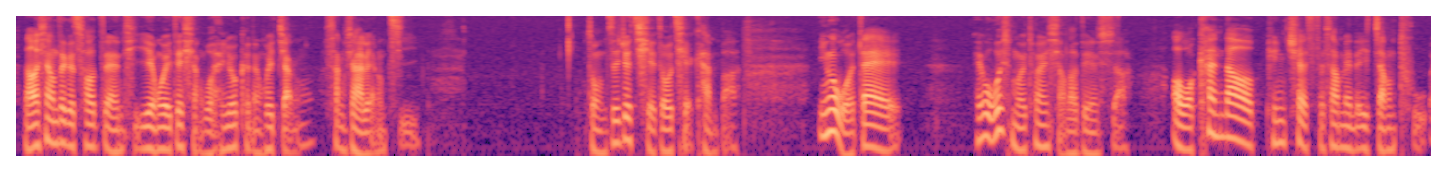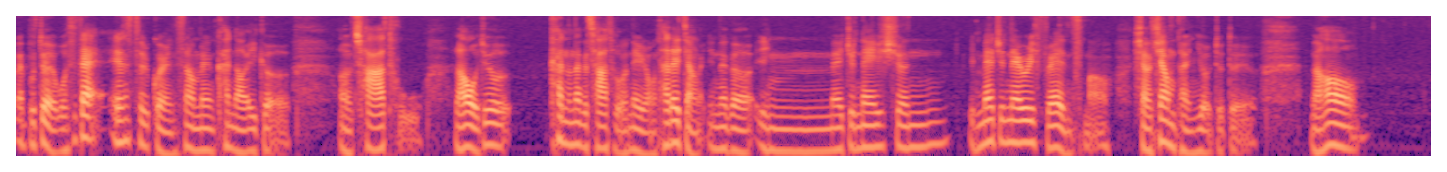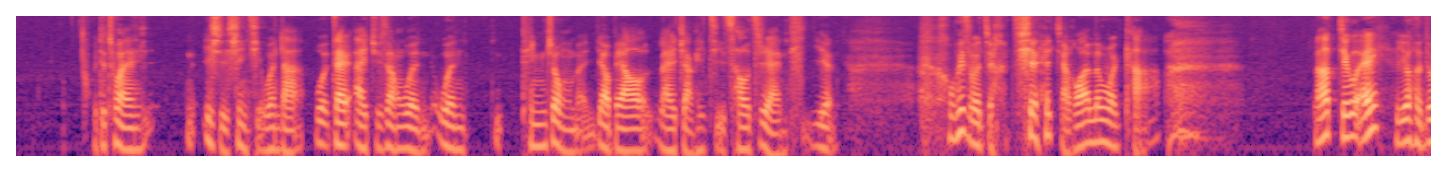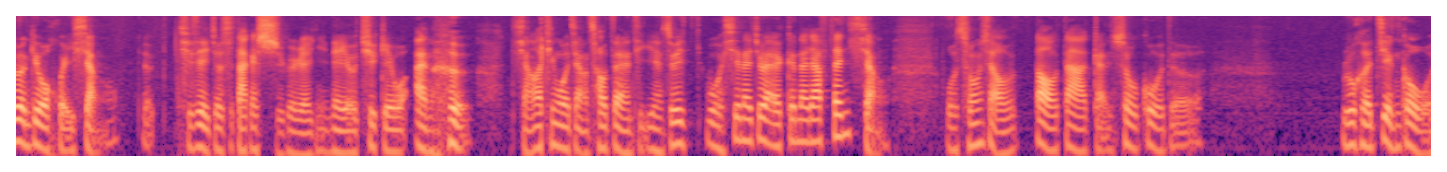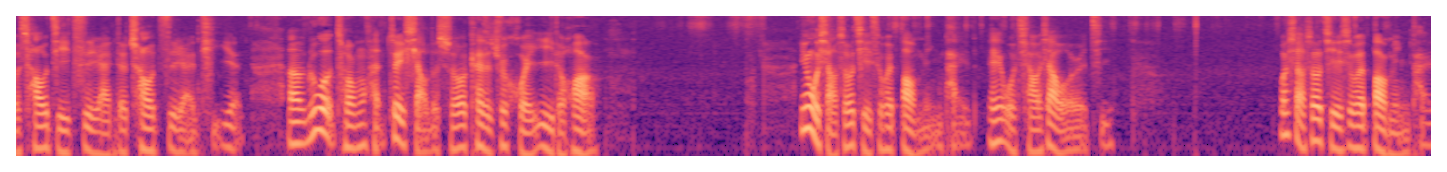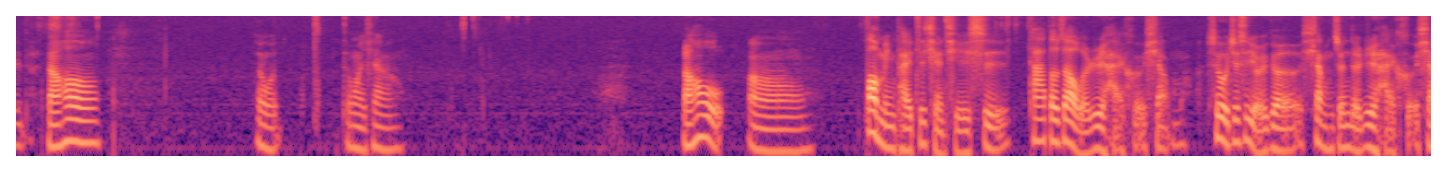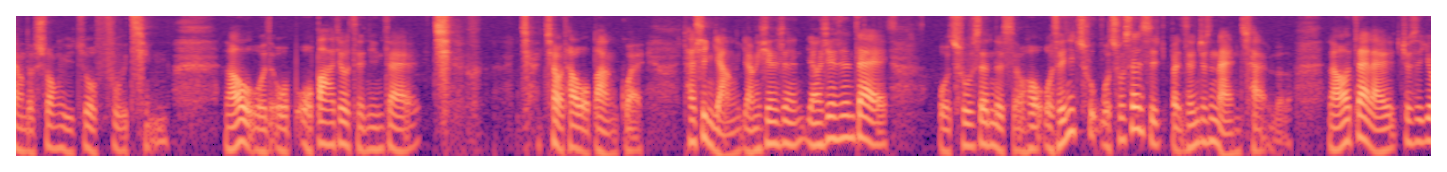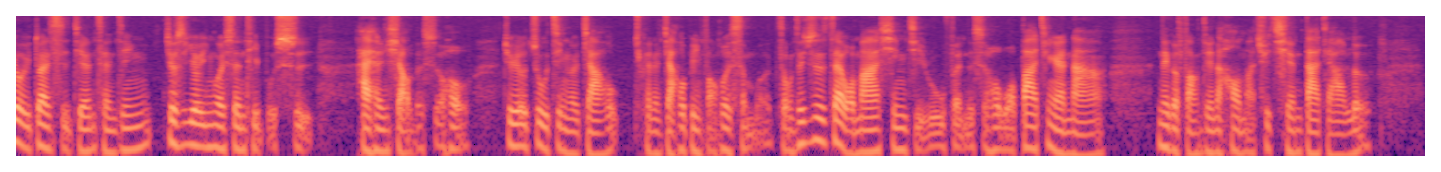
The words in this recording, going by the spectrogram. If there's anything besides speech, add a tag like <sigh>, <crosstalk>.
然后，像这个超自然体验，我也在想，我很有可能会讲上下两集。总之，就且走且看吧。因为我在，哎，我为什么会突然想到这件事啊？哦，我看到 Pinterest 上面的一张图，哎，不对，我是在 Instagram 上面看到一个呃插图，然后我就看到那个插图的内容，他在讲那个 imagination imaginary friends 嘛，想象朋友就对了。然后我就突然一时兴起问他，我在 IG 上问问听众们要不要来讲一集超自然体验？<laughs> 为什么讲现在讲话那么卡？然后结果，哎，有很多人给我回响，就其实也就是大概十个人以内有去给我暗贺，想要听我讲超自然体验，所以我现在就来跟大家分享我从小到大感受过的如何建构我超级自然的超自然体验。呃，如果从很最小的时候开始去回忆的话，因为我小时候其实会报名牌的。哎，我瞧一下我耳机。我小时候其实是会报名牌的，然后，那我等我一下，然后嗯，报名牌之前其实是大家都知道我日海合相嘛，所以我就是有一个象征的日海合相的双鱼座父亲，然后我的我我爸就曾经在 <laughs> 叫他，我爸很怪，他姓杨，杨先生，杨先生在。我出生的时候，我曾经出我出生时本身就是难产了，然后再来就是又一段时间，曾经就是又因为身体不适，还很小的时候，就又住进了加护，可能加护病房或者什么。总之就是在我妈心急如焚的时候，我爸竟然拿那个房间的号码去签大家乐，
